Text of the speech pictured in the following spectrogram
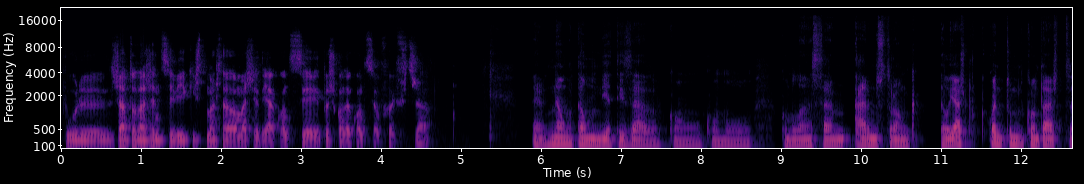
por uh, já toda a gente sabia que isto mais tarde ou mais cedo ia acontecer e depois quando aconteceu foi festejado. É, não tão mediatizado com, como, como Lance Armstrong. Aliás, porque quando tu me contaste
